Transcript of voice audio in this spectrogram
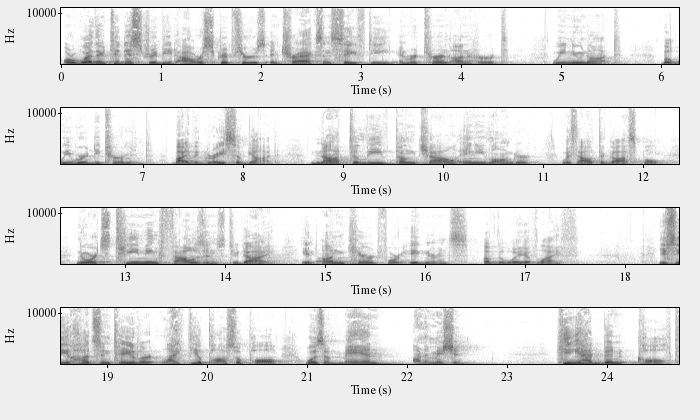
or whether to distribute our scriptures and tracts in safety and return unhurt, we knew not. But we were determined by the grace of God, not to leave Tengzhou any longer without the gospel, nor its teeming thousands to die in uncared for ignorance of the way of life. You see, Hudson Taylor, like the Apostle Paul, was a man on a mission. He had been called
